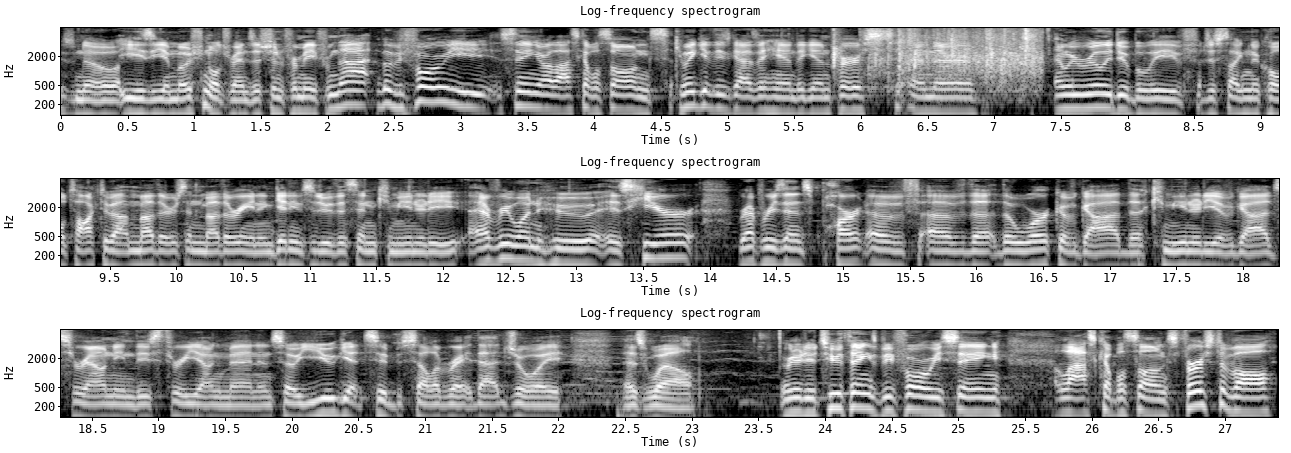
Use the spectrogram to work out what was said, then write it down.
There's no easy emotional transition for me from that. But before we sing our last couple songs, can we give these guys a hand again first? And they're and we really do believe, just like Nicole talked about mothers and mothering and getting to do this in community, everyone who is here represents part of, of the, the work of God, the community of God surrounding these three young men. And so you get to celebrate that joy as well. We're going to do two things before we sing last couple songs. First of all,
